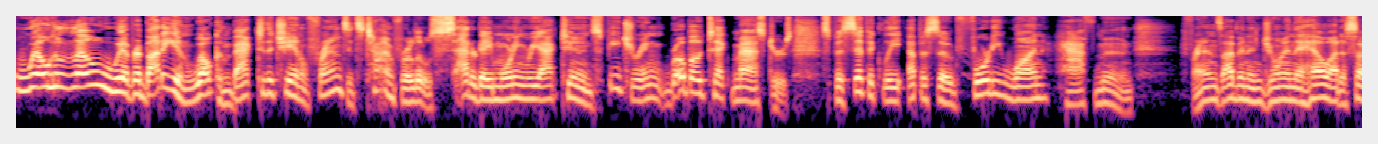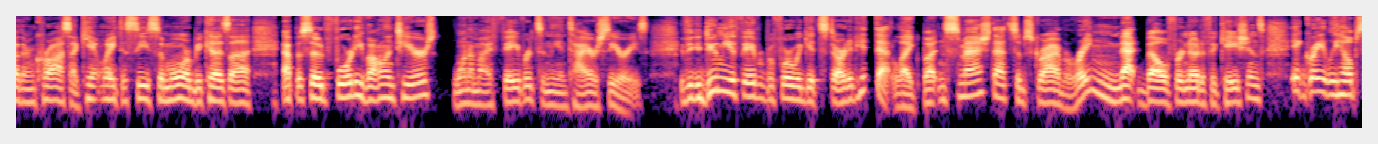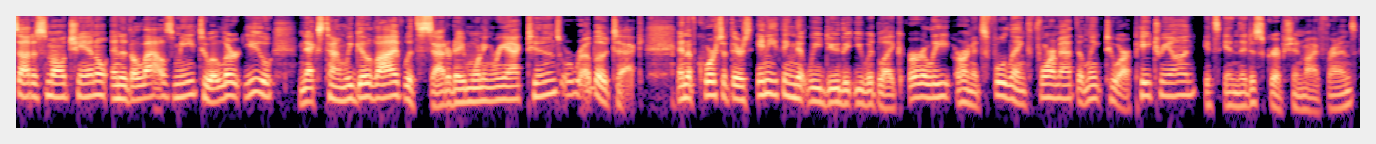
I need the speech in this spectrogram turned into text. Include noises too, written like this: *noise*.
Well, hello, everybody, and welcome back to the channel, friends. It's time for a little Saturday morning React Toons featuring Robotech Masters, specifically episode 41 Half Moon. Friends, I've been enjoying the hell out of Southern Cross. I can't wait to see some more because uh, episode 40 Volunteers, one of my favorites in the entire series. If you could do me a favor before we get started, hit that like button, smash that subscribe, ring that bell for notifications. It greatly helps out a small channel and it allows me to alert you next time we go live with Saturday Morning React Toons or Robotech. And of course, if there's anything that we do that you would like early or in its full length format, the link to our Patreon, it's in the description, my friends.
